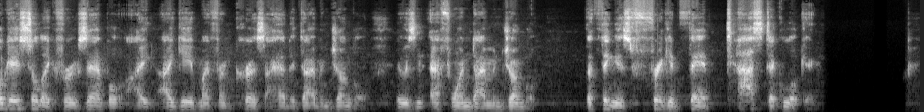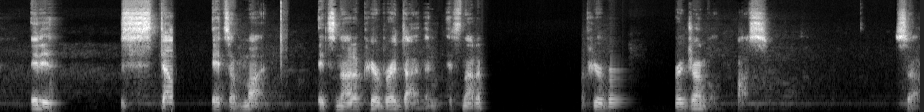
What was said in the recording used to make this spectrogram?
Okay, so like for example, I I gave my friend Chris I had a Diamond Jungle. It was an F1 Diamond Jungle. The thing is friggin' fantastic looking. It is stellar. It's a mud. It's not a purebred diamond. It's not a purebred jungle. Us. So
